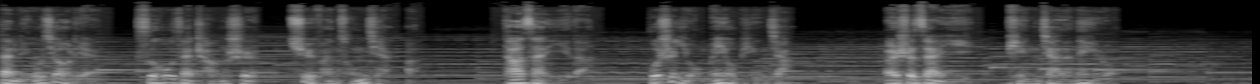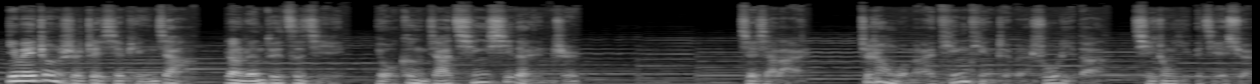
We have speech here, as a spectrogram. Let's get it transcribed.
但刘教练似乎在尝试去繁从简了。他在意的不是有没有评价，而是在意评价的内容。因为正是这些评价，让人对自己有更加清晰的认知。接下来，就让我们来听听这本书里的其中一个节选。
